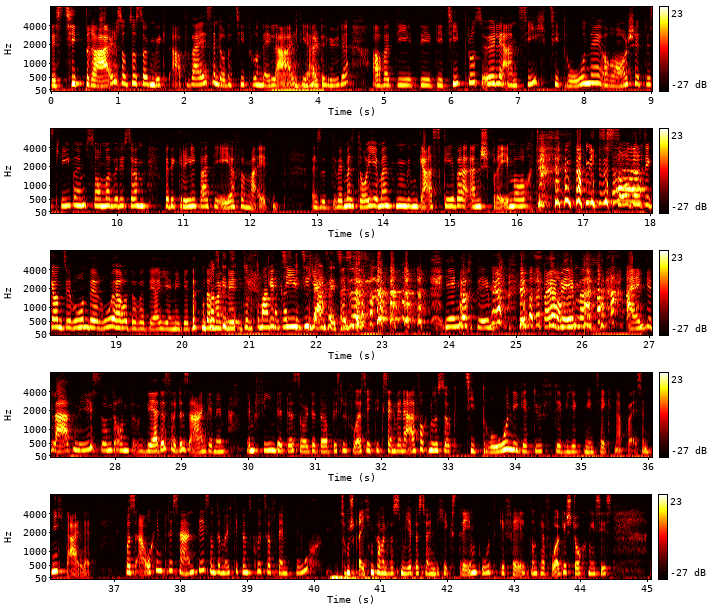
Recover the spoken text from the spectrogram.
Das Zitral sozusagen wirkt abweisend oder Zitronellal, die alte Hüde. Aber die, die, die Zitrusöle an sich, Zitrone, Orange, das lieber im Sommer, würde ich sagen, bei der Grillparty eher vermeiden. Also wenn man da jemanden, dem Gastgeber, ein Spray macht, dann ist es so, dass die ganze Runde Ruhe hat, aber derjenige dann da nicht du, du meinst, gezielt, gezielt ja, einsetzen. Also, je nachdem, ja, bei wem er eingeladen ist und, und wer das halt als angenehm empfindet, der sollte da ein bisschen vorsichtig sein, wenn er einfach nur sagt, zitronige Düfte wirken insektenabweisend. Nicht alle. Was auch interessant ist, und da möchte ich ganz kurz auf dein Buch zum Sprechen kommen, was mir persönlich extrem gut gefällt und hervorgestochen ist, ist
